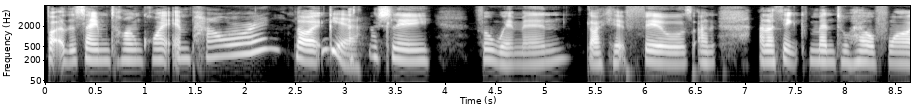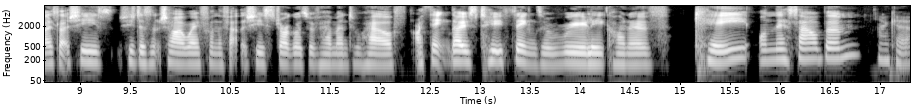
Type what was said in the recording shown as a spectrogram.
but at the same time quite empowering like Yeah. especially for women like it feels and and i think mental health wise like she's she doesn't shy away from the fact that she struggles with her mental health i think those two things are really kind of key on this album Okay.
